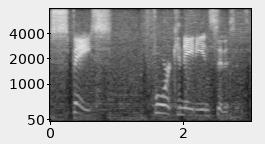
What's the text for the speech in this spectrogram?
space for Canadian citizens.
